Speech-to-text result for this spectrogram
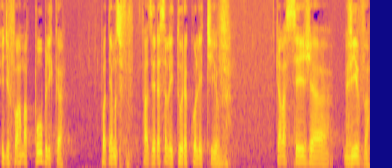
e de forma pública podemos fazer essa leitura coletiva. Que ela seja viva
